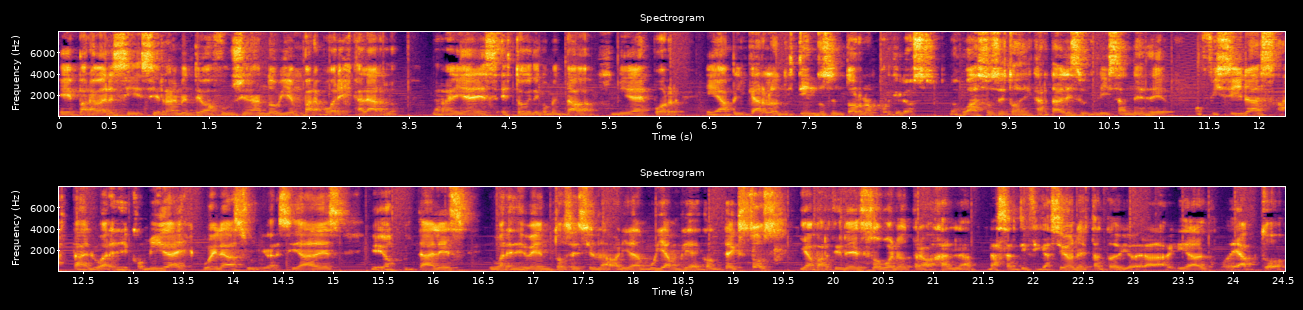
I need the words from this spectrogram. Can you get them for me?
eh, para ver si, si realmente va funcionando bien para poder escalarlo. La realidad es esto que te comentaba. Mi idea es por eh, aplicarlo en distintos entornos porque los, los vasos estos descartables se utilizan desde oficinas hasta lugares de comida, escuelas, universidades, eh, hospitales, lugares de eventos, es decir, una variedad muy amplia de contextos y a partir de eso, bueno, trabajar las certificaciones tanto de biodegradabilidad como de apto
